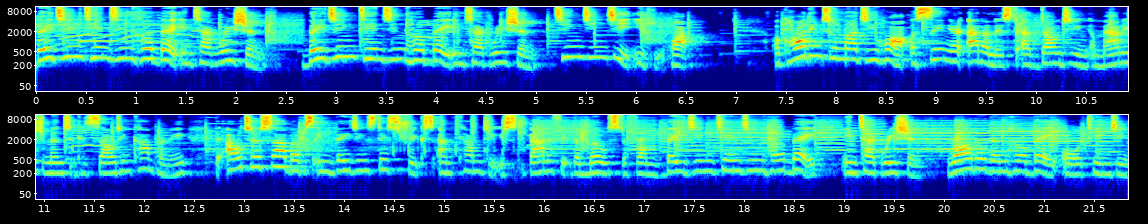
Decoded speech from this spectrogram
北京、天津、河北 integration，北京、天津、河北 integration，京津冀一体化。According to Ma Jihua, a senior analyst at Daojing, a management consulting company, the outer suburbs in Beijing's districts and counties benefit the most from Beijing, Tianjin, Hebei integration rather than Hebei or Tianjin.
